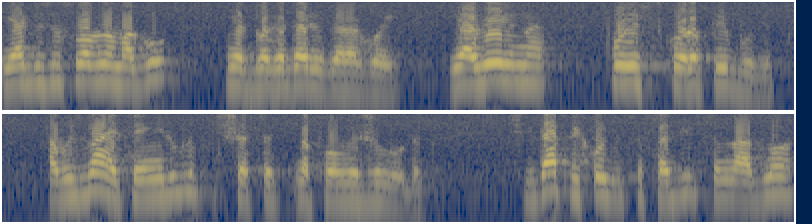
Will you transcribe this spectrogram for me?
Я, безусловно, могу?» «Нет, благодарю, дорогой. Я уверена, поезд скоро прибудет. А вы знаете, я не люблю путешествовать на полный желудок. Всегда приходится садиться на одно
